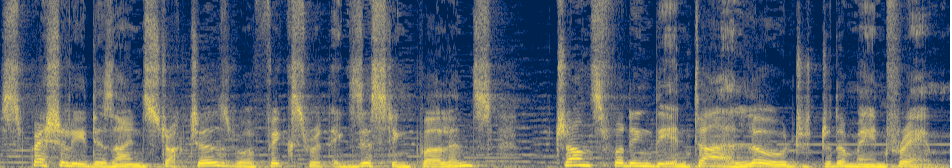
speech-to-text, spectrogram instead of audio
specially designed structures were fixed with existing purlins, transferring the entire load to the main frame.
